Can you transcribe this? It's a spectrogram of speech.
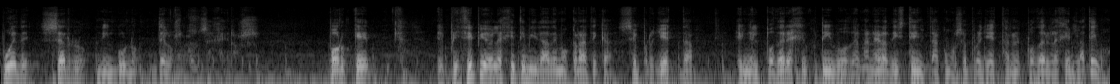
puede serlo ninguno de los consejeros porque el principio de legitimidad democrática se proyecta en el Poder Ejecutivo de manera distinta como se proyecta en el Poder Legislativo.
